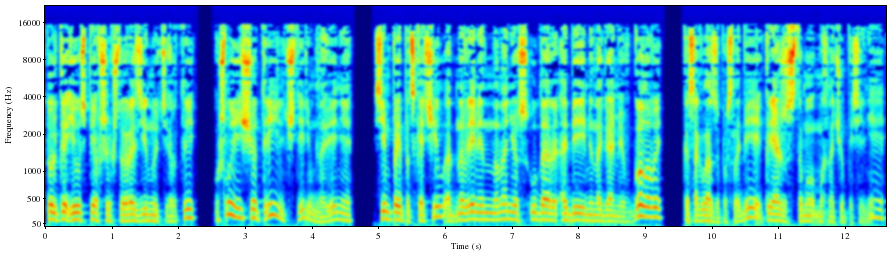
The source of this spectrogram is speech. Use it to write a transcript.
только и успевших что разинуть рты, Ушло еще три или четыре мгновения. Симпей подскочил, одновременно нанес удары обеими ногами в головы, косоглазу послабее, кряжестому махначу посильнее,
